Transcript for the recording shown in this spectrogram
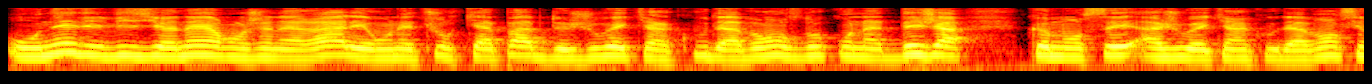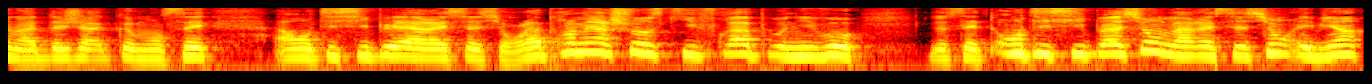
on est des visionnaires en général et on est toujours capable de jouer qu'un coup d'avance. Donc on a déjà commencé à jouer qu'un coup d'avance et on a déjà commencé à anticiper la récession. La première chose qui frappe au niveau de cette anticipation de la récession, eh bien,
